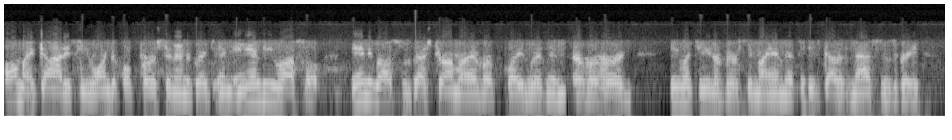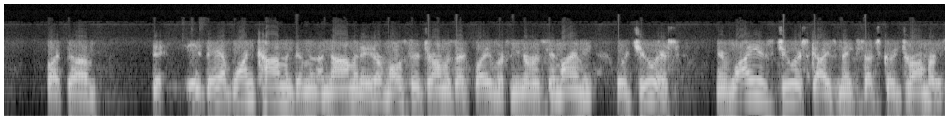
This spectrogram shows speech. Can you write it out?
oh my God, is he a wonderful person and a great. And Andy Russell, Andy Russell's the best drummer I ever played with and ever heard. He went to University of Miami. I think he's got his master's degree. But um, they, they have one common denominator. Most of the drummers I played with from University of Miami were Jewish. And why is Jewish guys make such good drummers?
